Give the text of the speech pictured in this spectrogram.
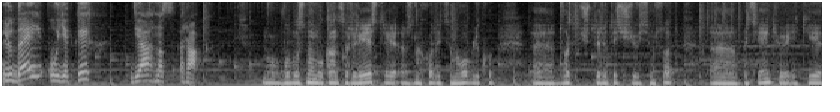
людей, у яких діагноз рак? Ну, в обласному канцер-реєстрі знаходиться на обліку е, 24 800 е, пацієнтів, які е,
